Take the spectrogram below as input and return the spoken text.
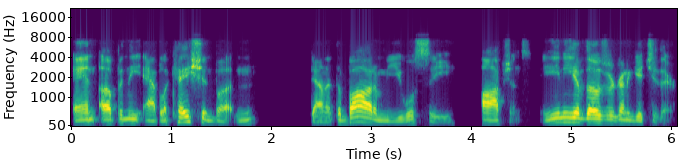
and up in the application button down at the bottom, you will see options. Any of those are going to get you there.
